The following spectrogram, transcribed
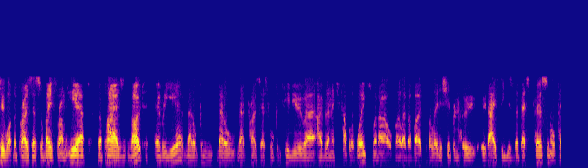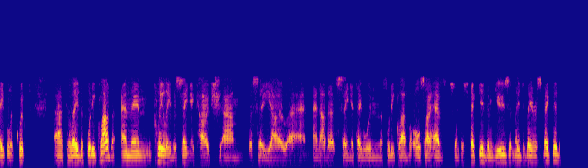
to what the process will be from here, the players vote every year. That'll that'll that process will continue uh, over the next couple of weeks, where they'll they'll have a vote for the leadership and who who they think is the best person or people equipped uh, to lead the footy club, and then clearly the senior coach, um, the CEO, uh, and, other senior people within the footy club also have some perspective and views that need to be respected.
